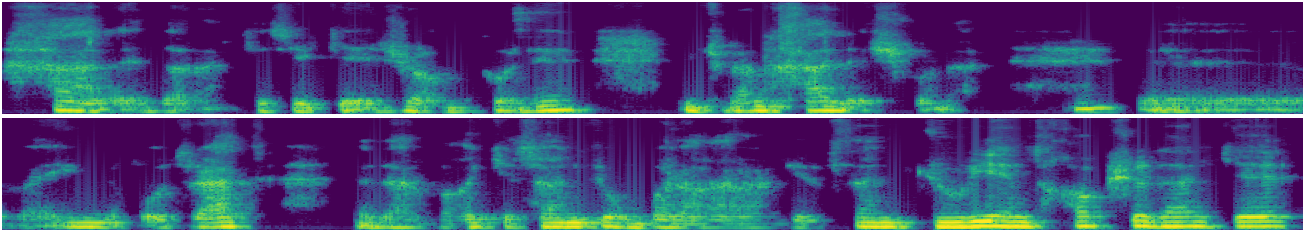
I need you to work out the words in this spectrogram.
خلع دارن. کسی که اجرا می‌کنه می‌تونن خلعش کنن. و این قدرت در واقع کسانی که اون بالا قرار گرفتن جوری انتخاب شدن که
